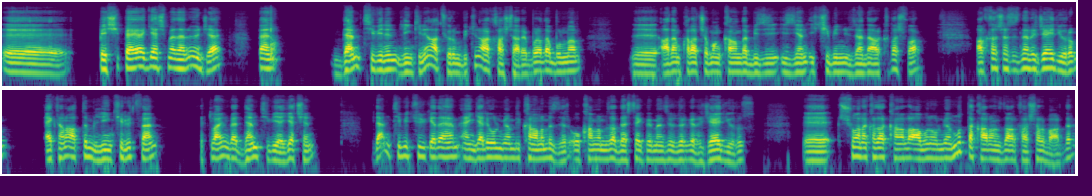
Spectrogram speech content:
eee Beşiktaş'a geçmeden önce ben Dem TV'nin linkini atıyorum bütün arkadaşlara. Burada bulunan eee, Adem Karaçaman kanalında bizi izleyen 2000 üzerinde arkadaş var. Arkadaşlar sizden rica ediyorum. Ekrana attığım linki lütfen tıklayın ve Dem TV'ye geçin. Dem TV Türkiye'de hem engelli olmayan bir kanalımızdır. O kanalımıza destek vermenizi özellikle rica ediyoruz. Ee, şu ana kadar kanala abone olmayan mutlaka aranızda arkadaşlar vardır.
